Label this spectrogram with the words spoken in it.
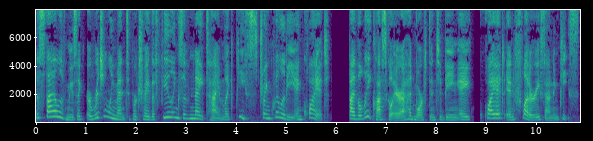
the style of music originally meant to portray the feelings of nighttime like peace, tranquility, and quiet. By the late classical era had morphed into being a quiet and fluttery sounding piece.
